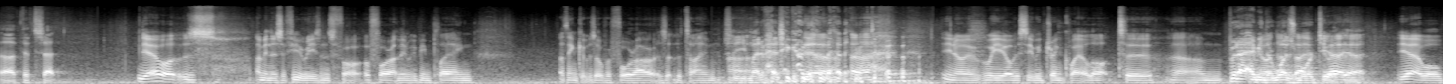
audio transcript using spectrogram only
uh, fifth set? Yeah, well, it was. I mean, there's a few reasons for for it. I mean, we've been playing. I think it was over four hours at the time. So you might have had to go to the bathroom. you know, we obviously we drink quite a lot too. Um, but I, I mean, know, there was more to yeah, it. Yeah, yeah. Yeah, well,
